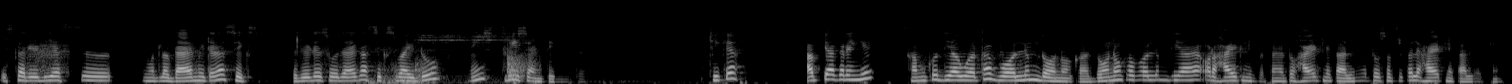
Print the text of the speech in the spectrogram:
इसका रेडियस मतलब डायमीटर है सिक्स तो रेडियस हो जाएगा six by two means three centimetre ठीक है? अब क्या करेंगे? हमको दिया हुआ था वॉल्यूम दोनों का। दोनों का वॉल्यूम दिया है और हाइट नहीं पता है तो हाइट निकालनी है तो सबसे पहले हाइट निकाल लेते हैं।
